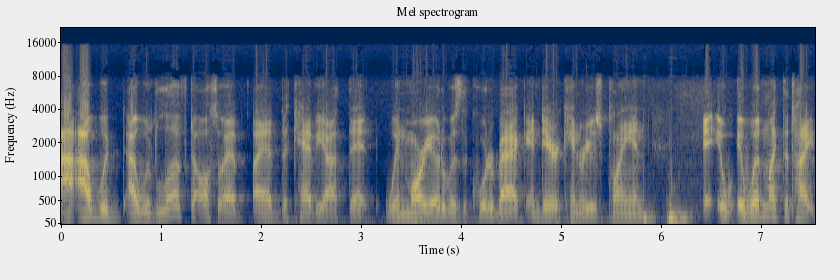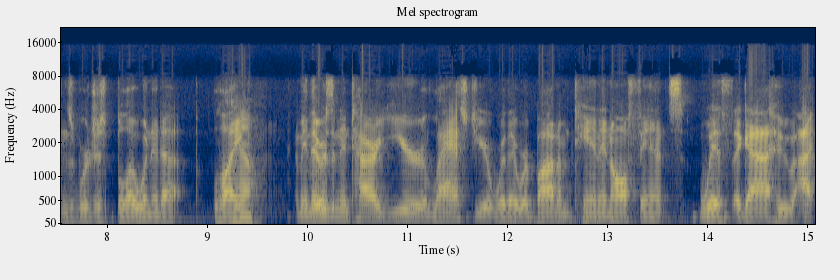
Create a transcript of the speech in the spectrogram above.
I, I would I would love to also add, add the caveat that when Mariota was the quarterback and Derrick Henry was playing, it, it wasn't like the Titans were just blowing it up. Like Yeah. I mean, there was an entire year last year where they were bottom ten in offense with a guy who I,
